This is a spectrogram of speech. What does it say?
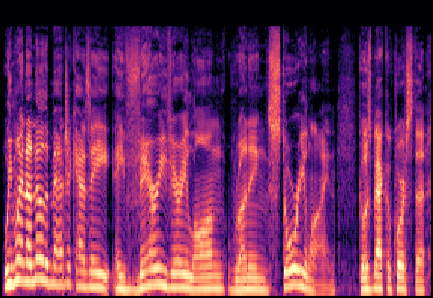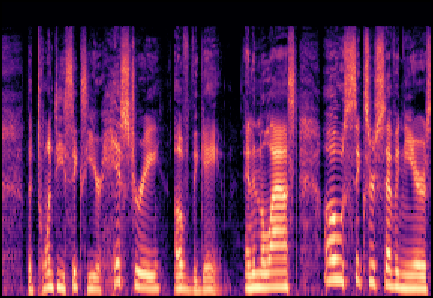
Well, you might not know that Magic has a, a very, very long running storyline. Goes back, of course, the, the 26 year history of the game. And in the last, oh, six or seven years,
